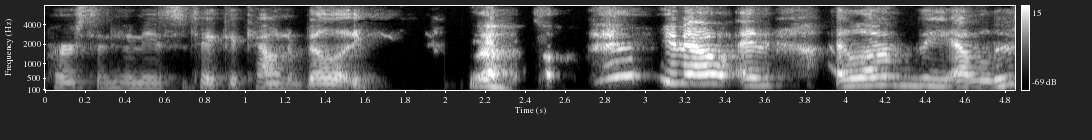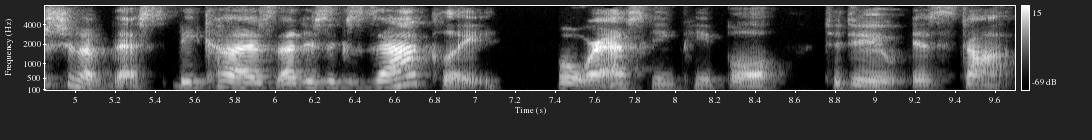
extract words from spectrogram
person who needs to take accountability. Yeah. you know, and I love the evolution of this because that is exactly what we're asking people to do is stop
